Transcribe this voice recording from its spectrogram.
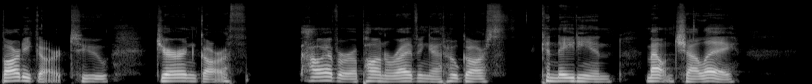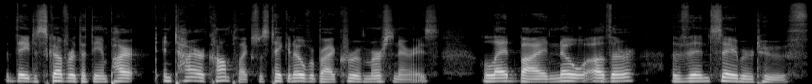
bodyguard to Jeryn Garth. However, upon arriving at Hogarth's Canadian mountain chalet, they discovered that the empire, entire complex was taken over by a crew of mercenaries, led by no other than Sabretooth.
